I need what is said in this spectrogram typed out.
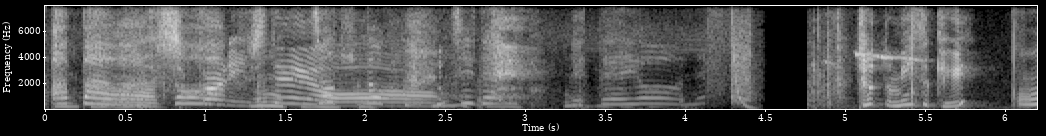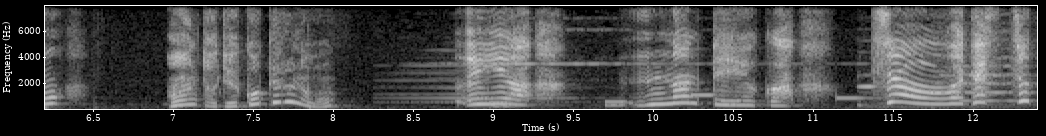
パパはしっかりしてよ。ちょっとうちで。寝てようね。ちょっと水木？あんた出かけるの？いやなんていうかじゃあ私ちょっ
